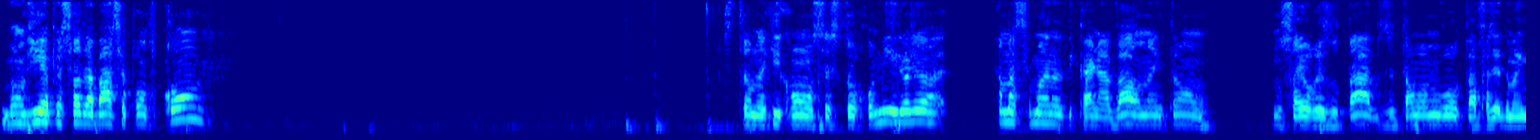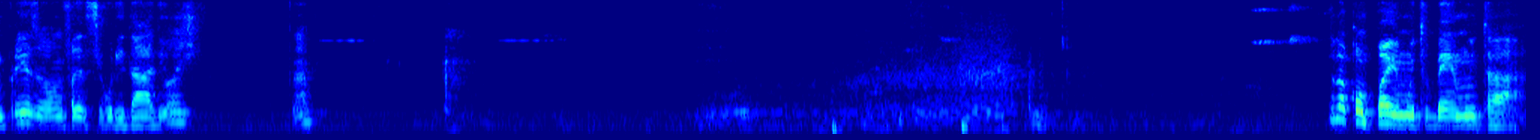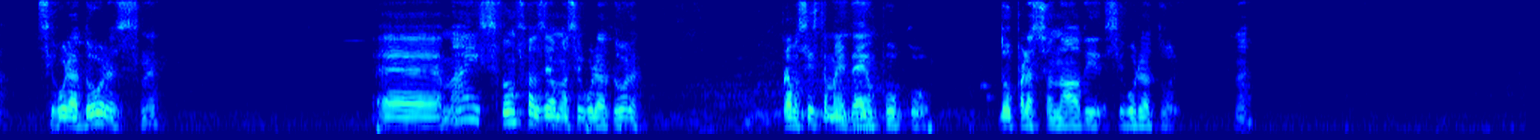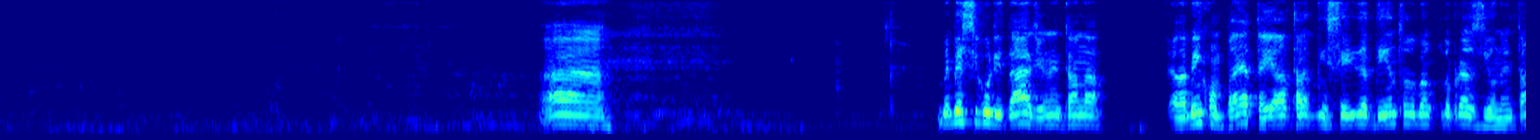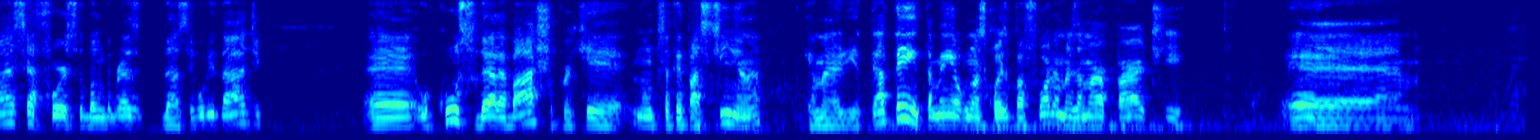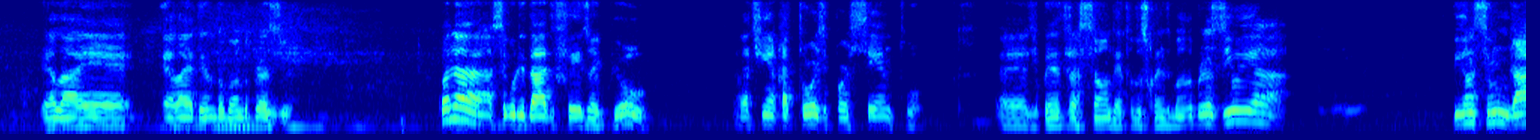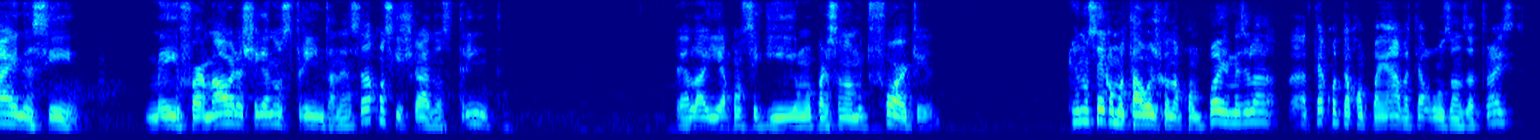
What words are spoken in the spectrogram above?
Bom dia, pessoal da Baster.com. Estamos aqui com o Sextou Comigo. Hoje é uma semana de carnaval, né? Então não saiu resultados. Então vamos voltar a fazer de uma empresa, vamos fazer de seguridade hoje. Né? Eu não acompanho muito bem muita seguradoras, né? É, mas vamos fazer uma seguradora para vocês terem uma ideia um pouco do operacional de seguradora. Né? A BB Seguridade, né? Então ela ela é bem completa e ela está inserida dentro do Banco do Brasil, né? Então essa é a força do Banco do Brasil, da Seguridade. É, o custo dela é baixo porque não precisa ter pastinha, né? Que a maioria ela tem também algumas coisas para fora, mas a maior parte é, ela é ela é dentro do Banco do Brasil. Quando a Seguridade fez o IPO, ela tinha 14% é, de penetração dentro dos clientes do Banco do Brasil e a, digamos assim, um guide assim, meio informal era chegar nos 30, né? Se ela conseguir chegar nos 30, ela ia conseguir um operacional muito forte. Eu não sei como está hoje que eu não acompanho, mas ela, até quando eu acompanhava, até alguns anos atrás,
